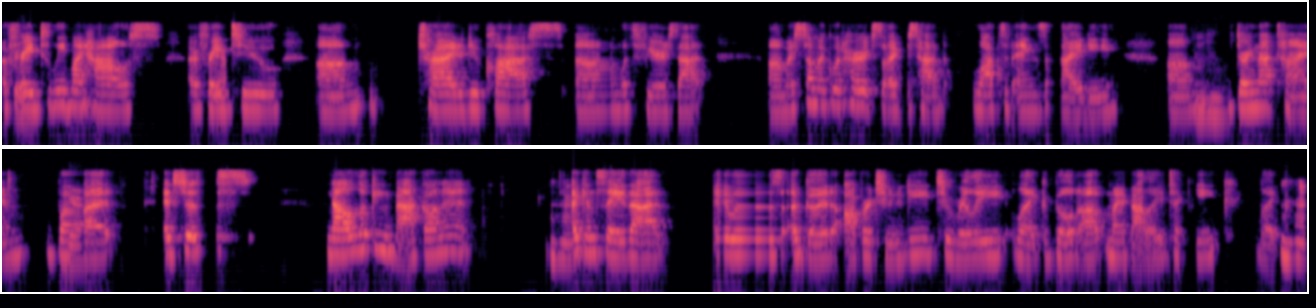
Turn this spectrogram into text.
afraid to leave my house afraid to um try to do class um with fears that um, my stomach would hurt so i just had lots of anxiety um Mhm. during that time but Yeah. it's just now looking back on it Mhm. i can say that it was a good opportunity to really like build up my ballet technique like Mhm.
